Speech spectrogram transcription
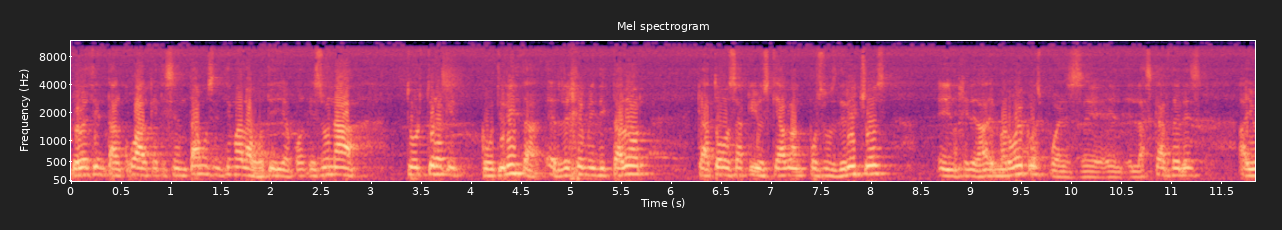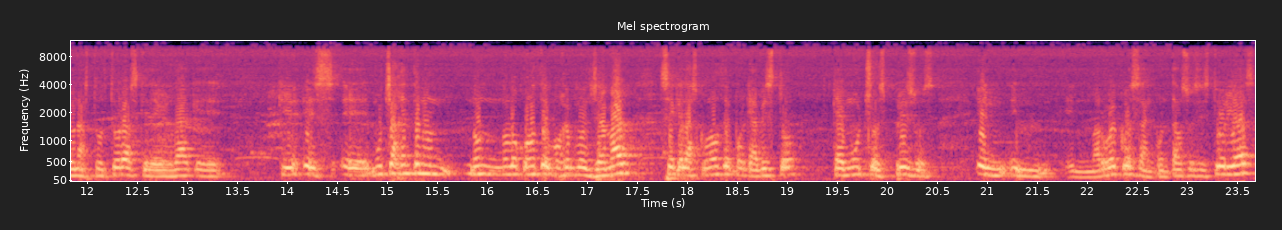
lo dicen tal cual, que te sentamos encima de la botella, porque es una tortura que, utiliza el régimen dictador, que a todos aquellos que hablan por sus derechos, en general en Marruecos, pues eh, en, las cárceles hay unas torturas que de verdad que, que es, eh, mucha gente no, no, no lo conoce, por ejemplo el Jamal, sé que las conoce porque ha visto que hay muchos presos en, en- en Marruecos, han contado sus historias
